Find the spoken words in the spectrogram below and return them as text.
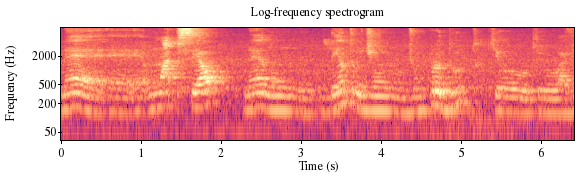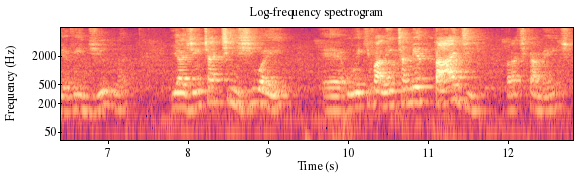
né, é, um upsell né, num, dentro de um, de um produto que eu, que eu havia vendido né, e a gente atingiu aí é, o equivalente a metade praticamente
